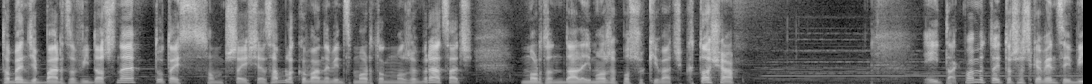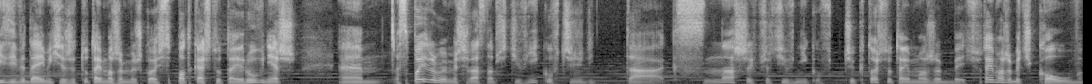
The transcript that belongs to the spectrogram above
to będzie bardzo widoczne. Tutaj są przejścia zablokowane, więc Morton może wracać. Morton dalej może poszukiwać ktośa. I tak, mamy tutaj troszeczkę więcej wizji. Wydaje mi się, że tutaj możemy już kogoś spotkać, tutaj również. Spojrzałbym jeszcze raz na przeciwników, czyli tak, z naszych przeciwników. Czy ktoś tutaj może być? Tutaj może być Cove.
